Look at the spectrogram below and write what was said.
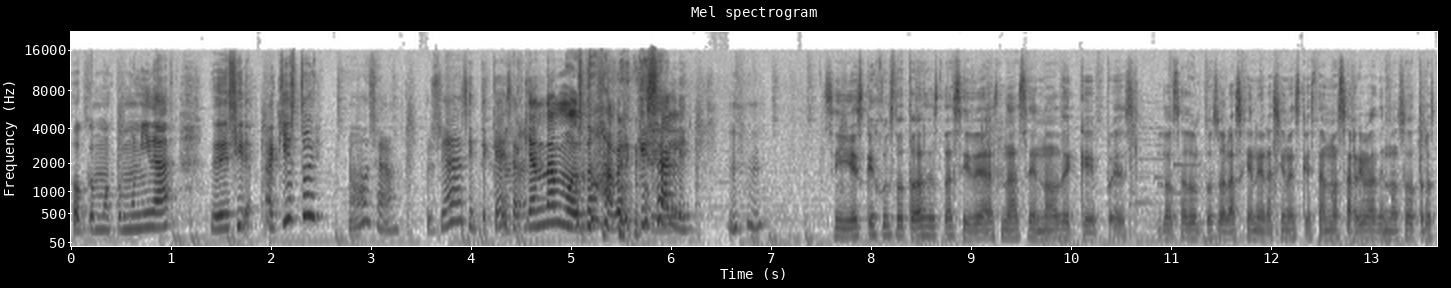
o como comunidad de decir, aquí estoy, ¿no? O sea, pues ya, si te caes, aquí andamos, ¿no? A ver qué sale. Sí, es que justo todas estas ideas nacen, ¿no? De que pues los adultos o las generaciones que están más arriba de nosotros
